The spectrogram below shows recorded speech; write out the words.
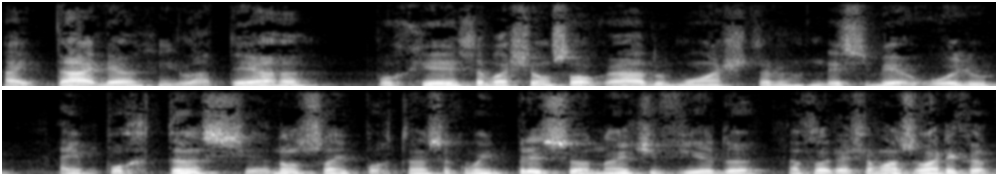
a Itália, Inglaterra, porque Sebastião Salgado mostra nesse mergulho a importância, não só a importância, como a impressionante vida na floresta amazônica,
